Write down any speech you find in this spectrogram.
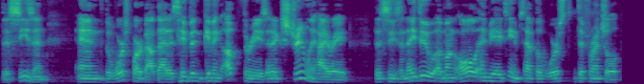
this season. And the worst part about that is they've been giving up threes at an extremely high rate this season. They do, among all NBA teams, have the worst differential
